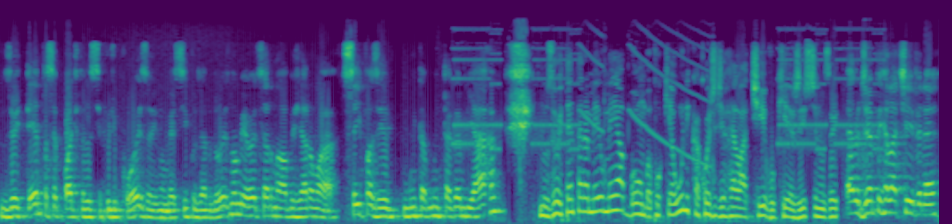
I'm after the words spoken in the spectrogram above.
Nos 80 você pode fazer esse tipo de coisa, e no 6502, no 6809 já era uma sem fazer muita muita gambiarra. Nos 80 era meio meia bomba, porque a única coisa de relativo que existe nos 80 Era o jump relative, né?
